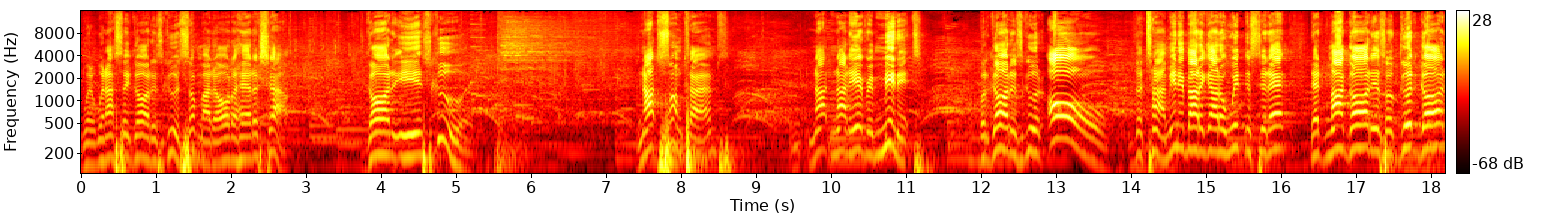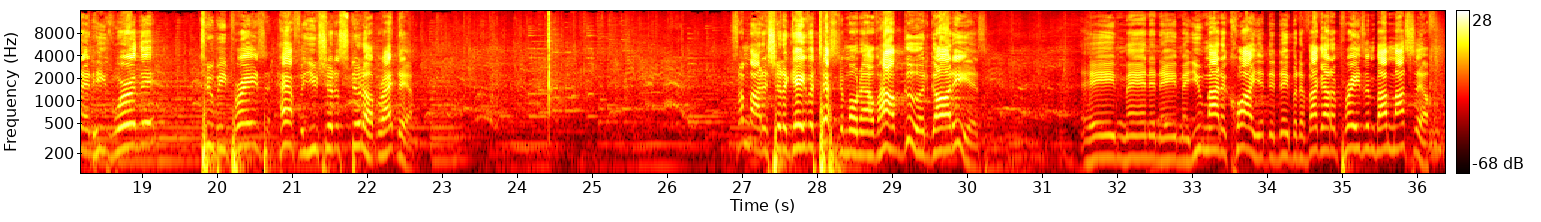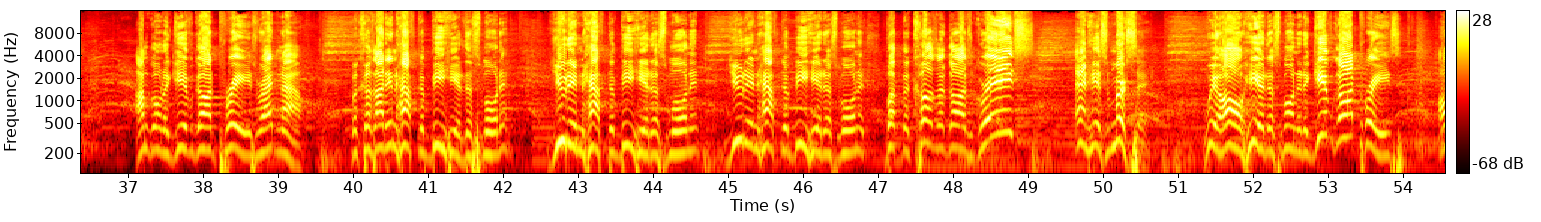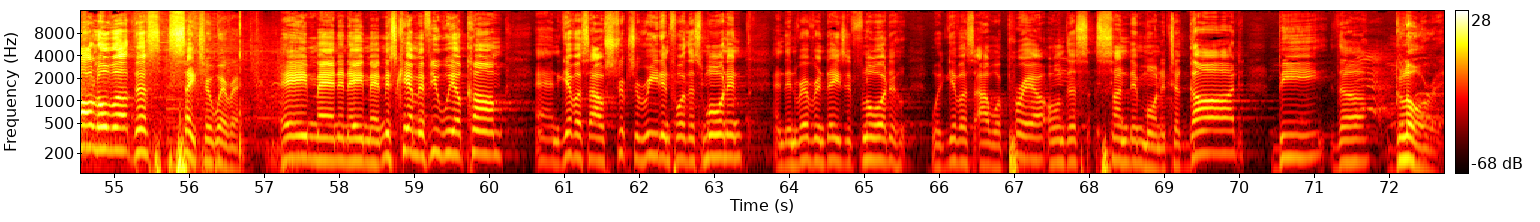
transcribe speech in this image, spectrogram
When, when I say God is good, somebody ought to have a shout. God is good. Not sometimes, not, not every minute, but God is good all the time. Anybody got a witness to that? That my God is a good God and he's worthy to be praised? Half of you should have stood up right there. Somebody should have gave a testimony of how good God is. Amen and amen. You might have quiet today, but if I got to praise him by myself, I'm going to give God praise right now because I didn't have to be here this morning. You didn't have to be here this morning. You didn't have to be here this morning. But because of God's grace and his mercy, we're all here this morning to give God praise all over this sanctuary. Amen and amen. Miss Kim, if you will come and give us our scripture reading for this morning, and then Reverend Daisy Floyd will give us our prayer on this Sunday morning. To God be the glory.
